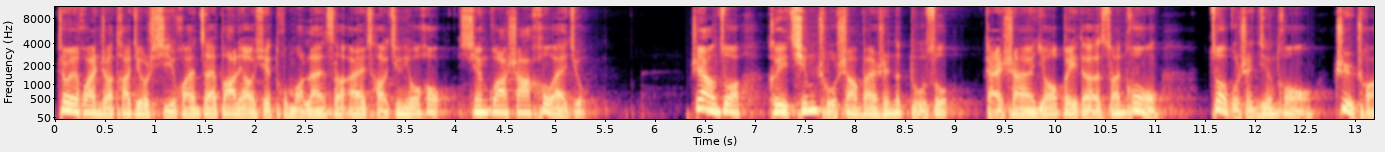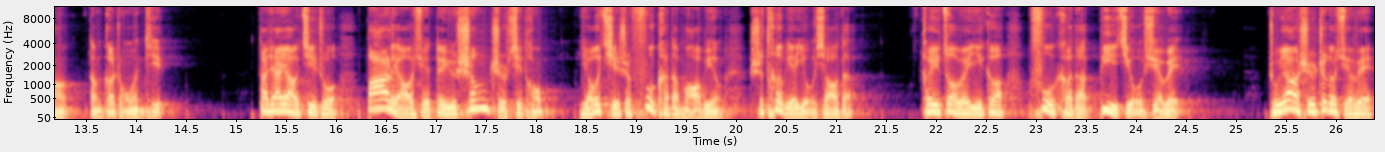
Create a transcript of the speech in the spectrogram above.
这位患者他就喜欢在八髎穴涂抹蓝色艾草精油后，先刮痧后艾灸。这样做可以清除上半身的毒素，改善腰背的酸痛、坐骨神经痛、痔疮等各种问题。大家要记住，八髎穴对于生殖系统，尤其是妇科的毛病是特别有效的，可以作为一个妇科的必灸穴位。主要是这个穴位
